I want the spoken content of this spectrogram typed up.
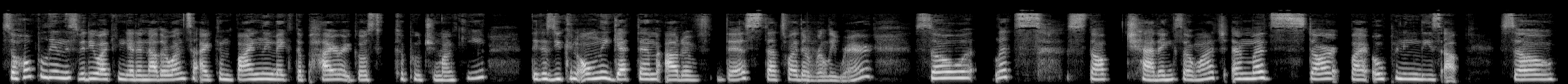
So hopefully in this video I can get another one so I can finally make the pirate ghost capuchin monkey because you can only get them out of this. That's why they're really rare. So let's stop chatting so much and let's start by opening these up. So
